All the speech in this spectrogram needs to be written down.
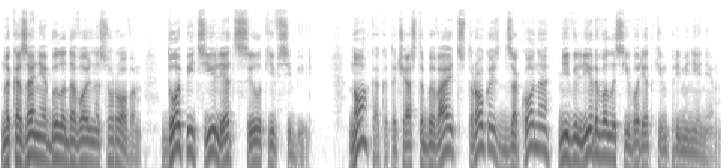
Наказание было довольно суровым – до пяти лет ссылки в Сибирь. Но, как это часто бывает, строгость закона нивелировалась его редким применением.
